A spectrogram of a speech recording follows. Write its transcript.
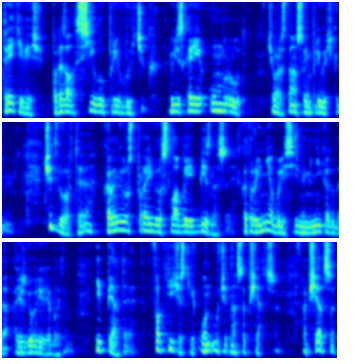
Третья вещь. Показал силу привычек. Люди скорее умрут, чем расстанут своими привычками. Четвертое. Коронавирус проявил слабые бизнесы, которые не были сильными никогда, а лишь говорили об этом. И пятое. Фактически он учит нас общаться. Общаться,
